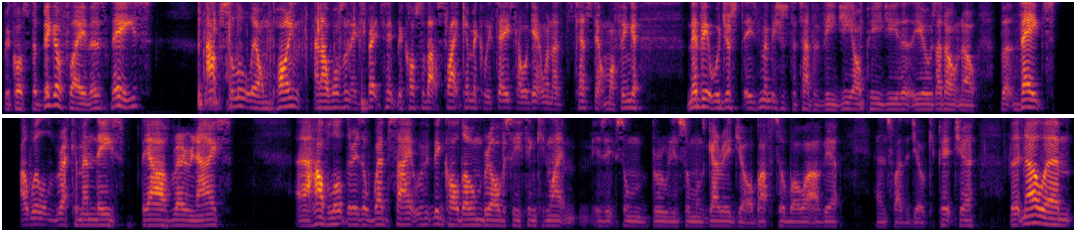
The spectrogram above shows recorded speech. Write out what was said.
because the bigger flavours, these, absolutely on point, and I wasn't expecting it because of that slight chemically taste I would get when I test it on my finger. Maybe it would just, it's maybe it's just the type of VG or PG that they use. I don't know. But vaped, I will recommend these. They are very nice. Uh, have a look. There is a website. It been called Ohm Brew, obviously thinking like, is it some brewed in someone's garage or bathtub or what have you? Hence why the jokey picture. But no, um,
